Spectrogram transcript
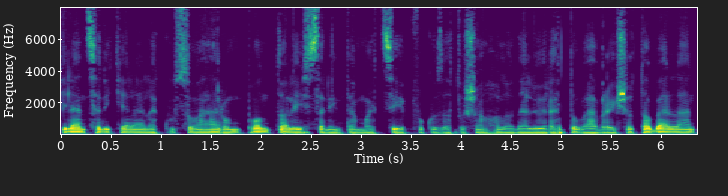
9. jelenleg 23 ponttal, és szerintem majd szép fokozatosan halad előre továbbra is a tabellán,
